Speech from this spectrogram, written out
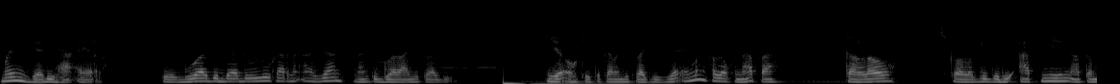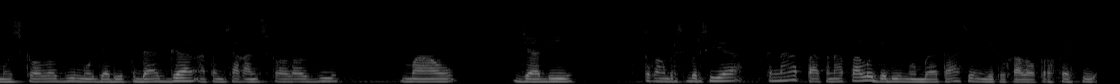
menjadi HR? Oke, gua jeda dulu karena azan, nanti gua lanjut lagi. Ya oke, kita lanjut lagi. Ya emang kalau kenapa? Kalau psikologi jadi admin atau mau psikologi mau jadi pedagang atau misalkan psikologi mau jadi tukang bersih-bersih ya kenapa? Kenapa lu jadi membatasin gitu kalau profesi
